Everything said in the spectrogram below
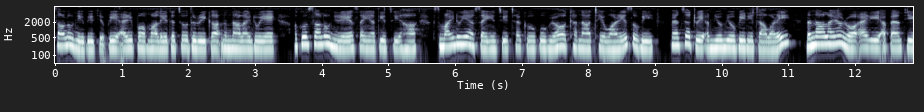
ဆောက်လုပ်နေပြီဖြစ်ပြီးအဲဒီပေါ်မှာလေတချို့သူတွေကနနာလိုင်းတို့ရဲ့အခုဆောက်လုပ်နေတဲ့ဆိုင်ရတဲ့ကြီးဟာစမိုင်းတို့ရဲ့ဆိုင်ရင်ကြီးထက်ကိုပို့ပြီးတော့ခန္ဓာထေဝါရဲဆိုပြီးမှန်ချက်တွေအမျိုးမျိုးပေးနေကြပါတယ်။နနာလိုင်းကတော့အဲဒီအပန်းပြေ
